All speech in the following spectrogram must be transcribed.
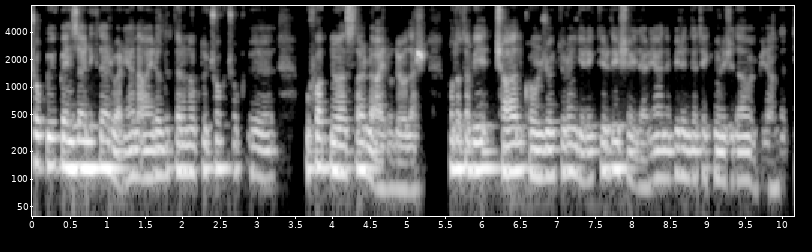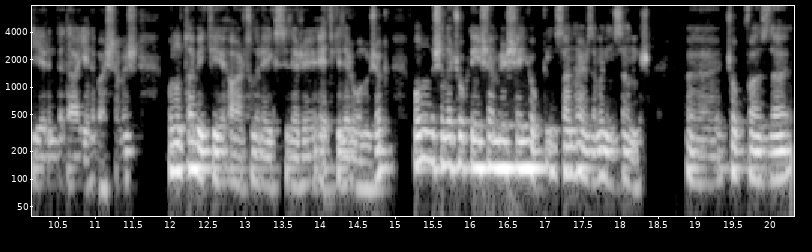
çok büyük benzerlikler var. Yani ayrıldıkları nokta çok çok e, ufak nüanslarla ayrılıyorlar. O da tabii çağın, konjonktürün gerektirdiği şeyler. Yani birinde teknoloji daha ön planda, diğerinde daha yeni başlamış. Bunun tabii ki artıları, eksileri, etkileri olacak. Onun dışında çok değişen bir şey yok. İnsan her zaman insandır. Çok fazla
